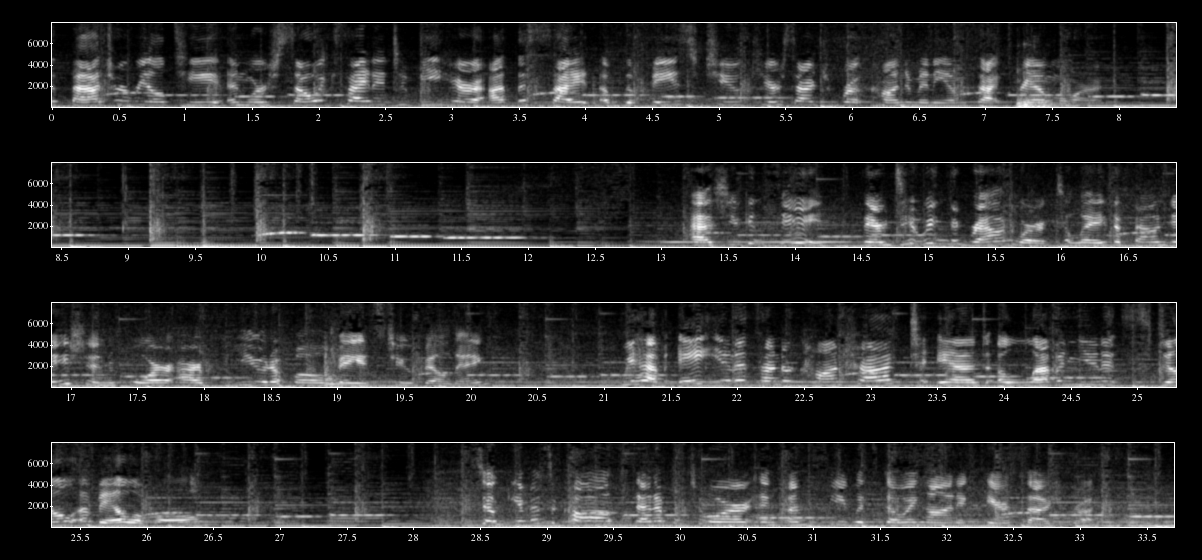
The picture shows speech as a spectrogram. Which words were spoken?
With Badger Realty, and we're so excited to be here at the site of the Phase 2 Kearsarge Brook condominiums at Cranmore. As you can see, they're doing the groundwork to lay the foundation for our beautiful Phase 2 building. We have 8 units under contract and 11 units still available. So give us a call, set up a tour, and come see what's going on at Kearsarge Brook.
